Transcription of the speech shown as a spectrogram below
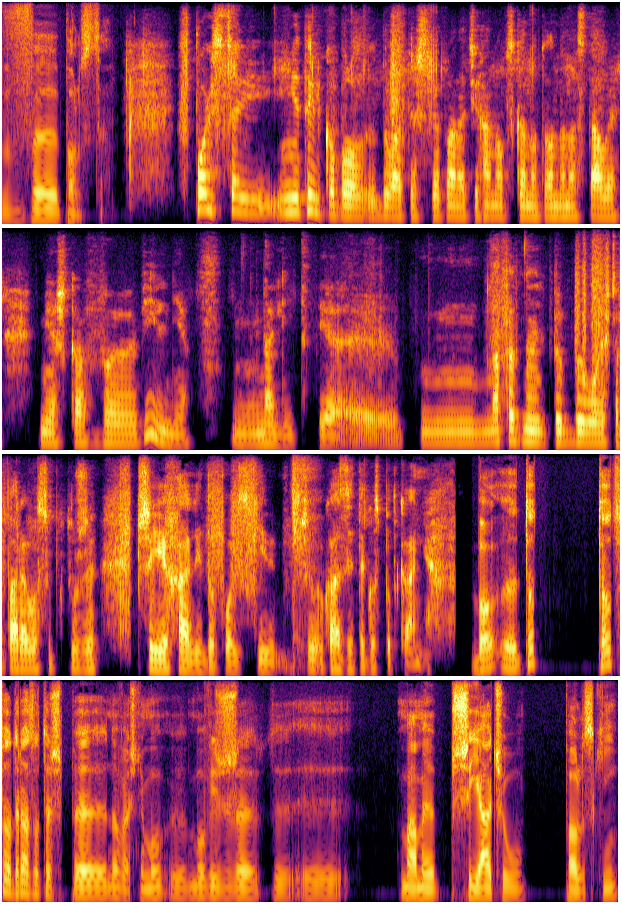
w Polsce. W Polsce i nie tylko, bo była też Stefana Cichanowska, no to ona na stałe mieszka w Wilnie mm, na Litwie. Mm, na pewno by było jeszcze parę osób, którzy przyjechali do Polski przy okazji tego spotkania. Bo e, to, to co od razu też, e, no właśnie, mówisz, że e, mamy przyjaciół Polski.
